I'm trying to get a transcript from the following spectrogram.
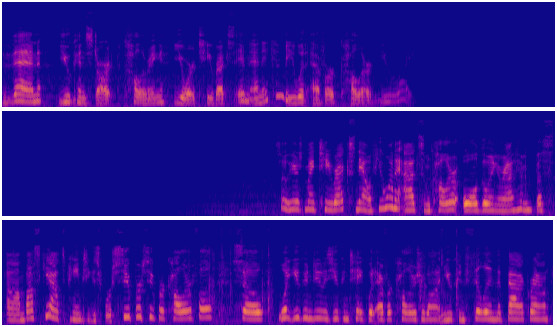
then you can start coloring your T-Rex in, and it can be whatever color you like. So here's my T-Rex. Now, if you want to add some color all going around him, um, Basquiat's paintings were super, super colorful. So what you can do is you can take whatever colors you want. You can fill in the background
